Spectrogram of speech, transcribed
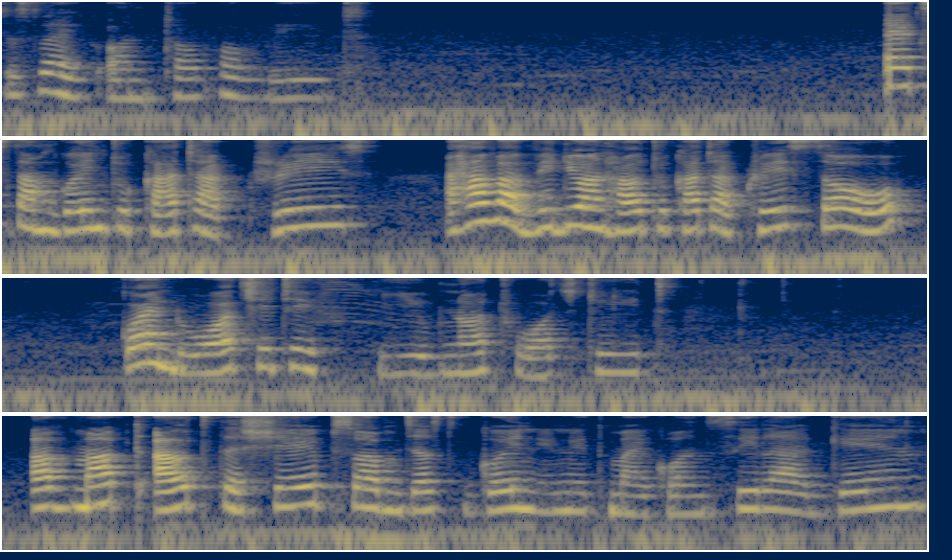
just like on top of it. Next i'm going to cut a crease. I have a video on how to cut a crease so go and watch it if you've not watched it. I've mapped out the shape so i'm just going in with my concealer again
